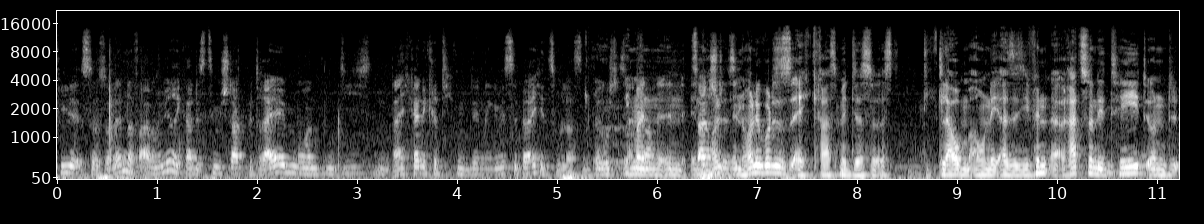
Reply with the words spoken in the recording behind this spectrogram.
viele, es ist so Länder, vor allem Amerika, die es ziemlich stark betreiben und die eigentlich keine Kritik in gewisse Bereiche zulassen. Ich meine, in, in, Hol in Hollywood ist es echt krass mit das. das- Die glauben auch nicht. Also, die finden Rationalität und,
